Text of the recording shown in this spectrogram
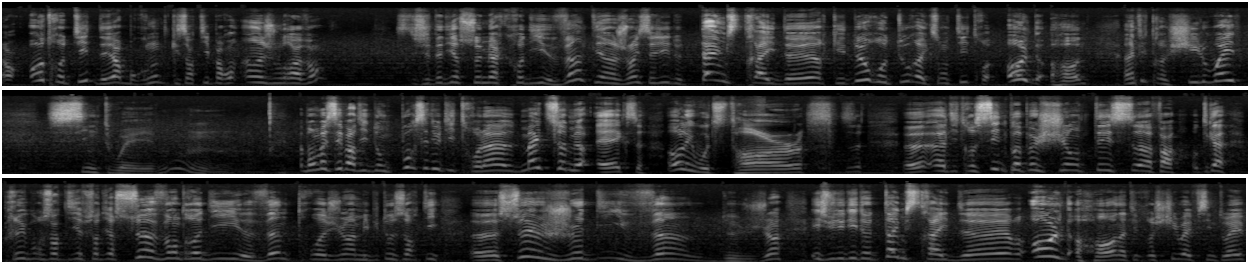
Alors autre titre d'ailleurs pour contre qui est sorti par contre un jour avant. C'est-à-dire ce mercredi 21 juin, il s'agit de Time Strider qui est de retour avec son titre Hold On, un titre Chillwave Synthwave. Hmm. Bon bah c'est parti donc pour ces deux titres là, Might Summer X, Hollywood Star, euh, un titre synth-pop chanté ça, enfin en tout cas prévu pour sortir, sortir ce vendredi euh, 23 juin mais plutôt sorti euh, ce jeudi 22 juin et celui du titre Time Strider, Hold On, un titre Chillwave Synthwave,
